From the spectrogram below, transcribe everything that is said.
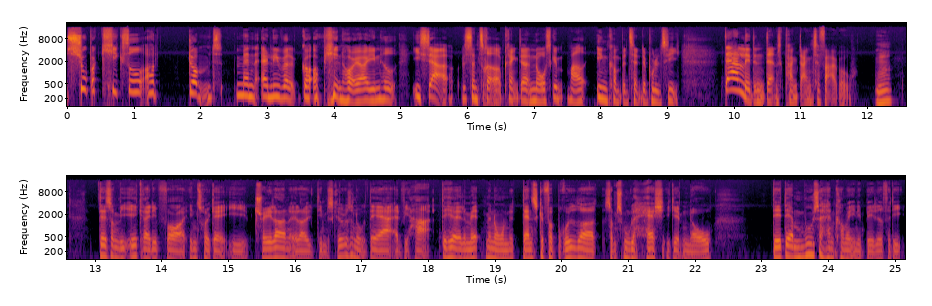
super kikset og dumt, men alligevel går op i en højere enhed, især centreret omkring det norske meget inkompetente politi. Det er lidt en dansk pangdang til Fargo. Mm. Det, som vi ikke rigtig får indtryk af i traileren eller i din beskrivelse nu, det er, at vi har det her element med nogle danske forbrydere, som smugler hash igennem Norge. Det er der Musa, han kommer ind i billedet, fordi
